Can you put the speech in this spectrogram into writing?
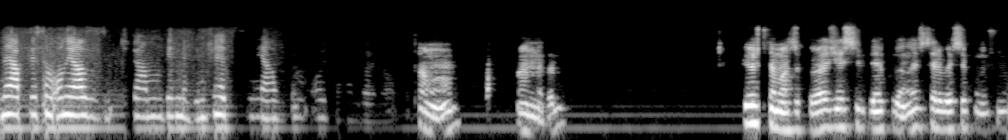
ne yaptıysam onu yazacağımı bilmediğim için hepsini yazdım. O yüzden böyle oldu. Tamam. Anladım. Göz teması kurar, jestlikleri kullanır, serbestçe konuşmak.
